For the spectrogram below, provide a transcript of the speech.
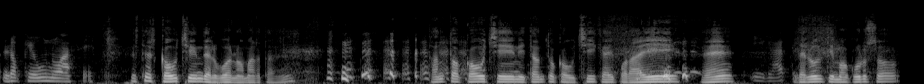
lo que uno hace. Este es coaching del bueno, Marta. ¿eh? tanto coaching y tanto coachí que hay por ahí, ¿eh? del último curso.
